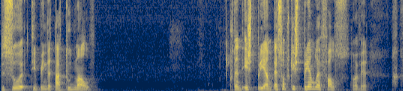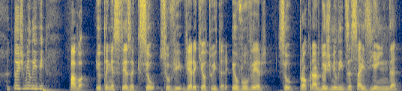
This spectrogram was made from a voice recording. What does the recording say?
pessoa. Tipo, ainda está tudo mal. Portanto, este preâmbulo. É só porque este preâmbulo é falso. Estão a ver? 2020. Pá, eu tenho a certeza que se eu, se eu vier aqui ao Twitter, eu vou ver. Se eu procurar 2016 e ainda.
